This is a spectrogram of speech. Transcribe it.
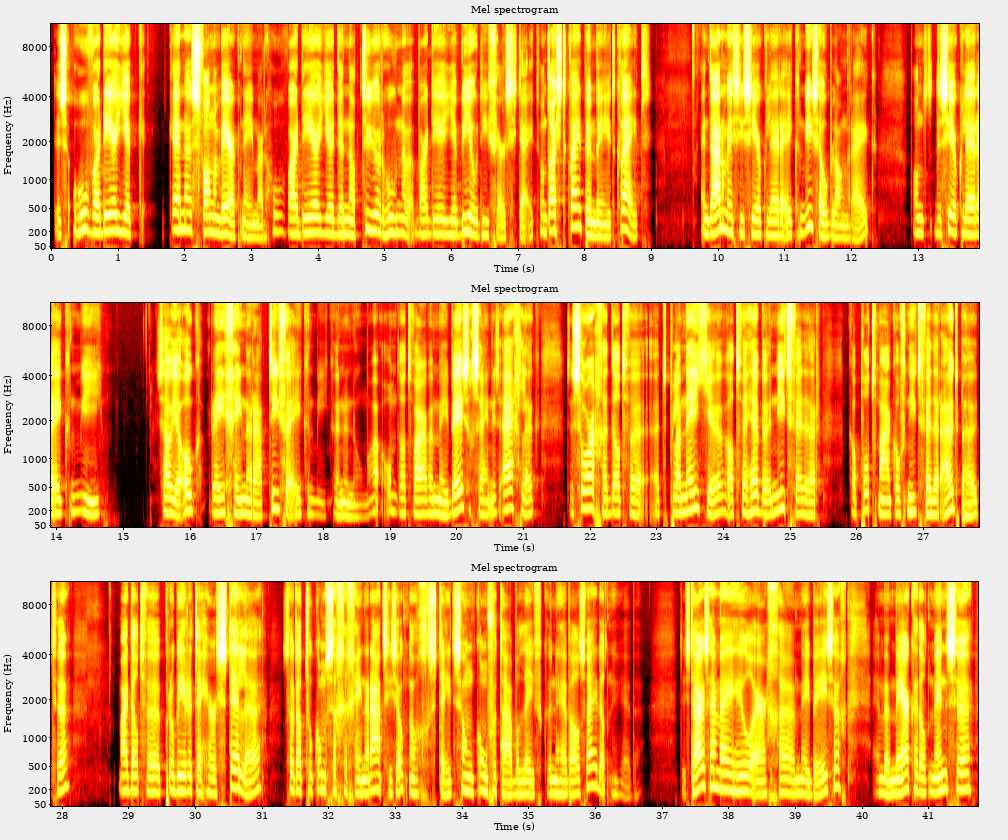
Dus hoe waardeer je kennis van een werknemer? Hoe waardeer je de natuur? Hoe waardeer je biodiversiteit? Want als je het kwijt bent, ben je het kwijt. En daarom is die circulaire economie zo belangrijk. Want de circulaire economie zou je ook regeneratieve economie kunnen noemen. Omdat waar we mee bezig zijn is eigenlijk te zorgen dat we het planeetje wat we hebben niet verder kapot maken of niet verder uitbuiten. Maar dat we proberen te herstellen, zodat toekomstige generaties ook nog steeds zo'n comfortabel leven kunnen hebben als wij dat nu hebben. Dus daar zijn wij heel erg uh, mee bezig. En we merken dat mensen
